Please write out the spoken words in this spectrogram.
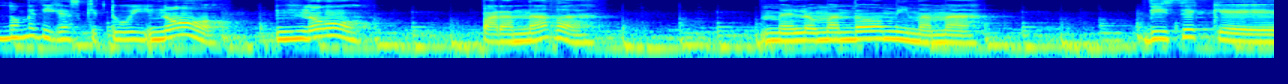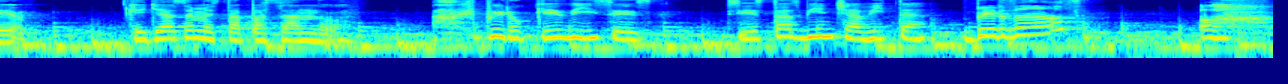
No me digas que tú y... No, no, para nada. Me lo mandó mi mamá. Dice que... que ya se me está pasando. Ay, pero ¿qué dices? Si estás bien chavita. ¿Verdad? Ah,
